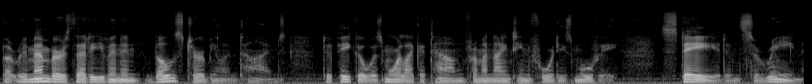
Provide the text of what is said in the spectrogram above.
but remembers that even in those turbulent times, Topeka was more like a town from a 1940s movie, staid and serene,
